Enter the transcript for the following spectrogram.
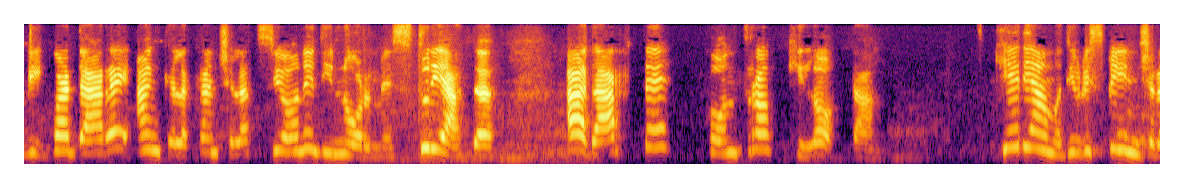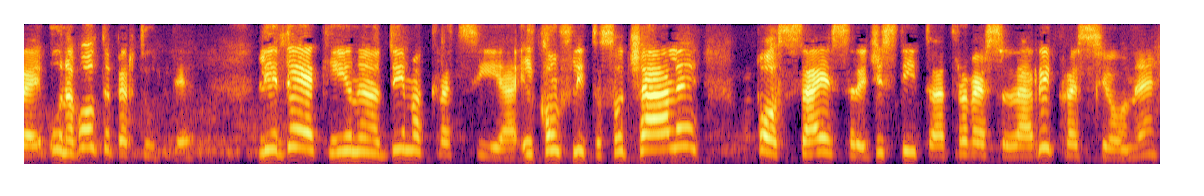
riguardare anche la cancellazione di norme studiate ad arte contro chi lotta. Chiediamo di respingere una volta per tutte l'idea che in una democrazia il conflitto sociale possa essere gestito attraverso la repressione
